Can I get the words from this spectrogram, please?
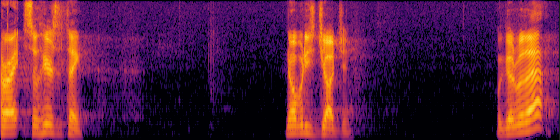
All right? So, here's the thing nobody's judging. We good with that?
